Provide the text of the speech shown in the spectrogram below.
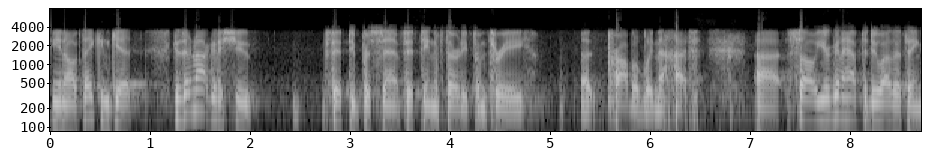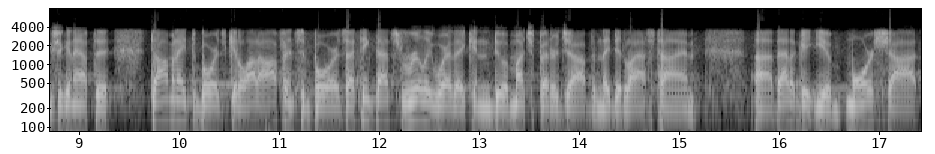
you know if they can get because they're not going to shoot 50%, 15 of 30 from three, uh, probably not. Uh, so you're going to have to do other things. You're going to have to dominate the boards, get a lot of offensive boards. I think that's really where they can do a much better job than they did last time. Uh, that'll get you more shots,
